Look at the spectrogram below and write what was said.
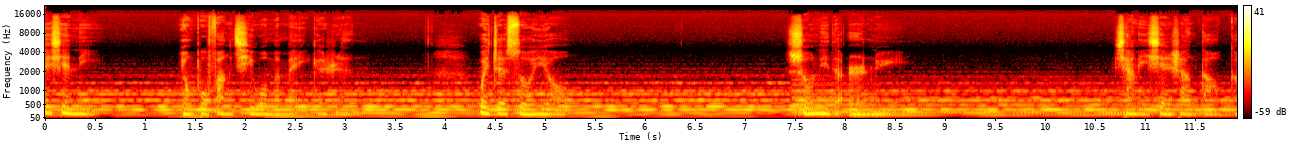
谢谢你，永不放弃我们每一个人。为着所有属你的儿女，向你献上祷告。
